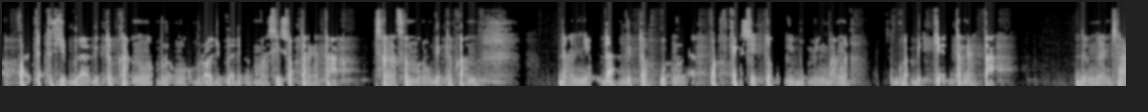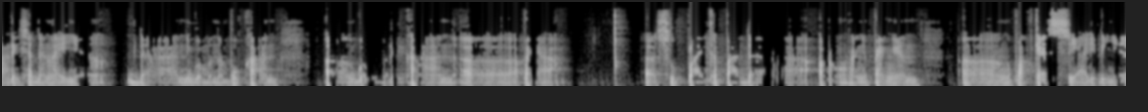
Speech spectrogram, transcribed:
kualitatif juga gitu kan. Ngobrol-ngobrol juga dengan mahasiswa ternyata sangat seneng gitu kan. Dan ya udah gitu gue ngeliat podcast itu lagi booming banget. Gue bikin ternyata dengan cara riset dan lainnya. Dan gue menemukan uh, gue memberikan uh, apa ya uh, supply kepada orang-orang yang pengen uh, ngepodcast ya jadinya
